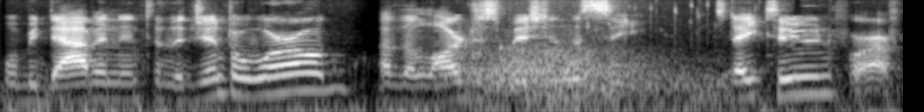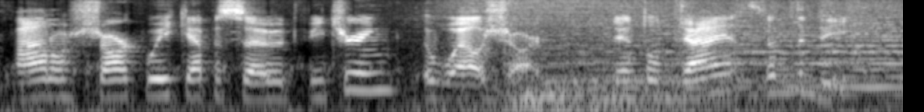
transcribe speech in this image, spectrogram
we'll be diving into the gentle world of the largest fish in the sea. Stay tuned for our final Shark Week episode featuring the whale shark, gentle giants of the deep.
